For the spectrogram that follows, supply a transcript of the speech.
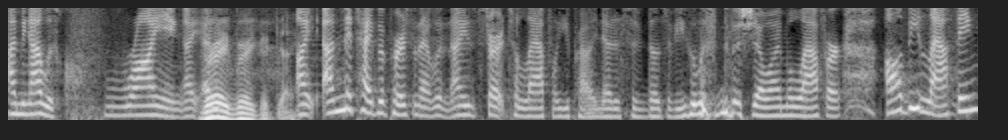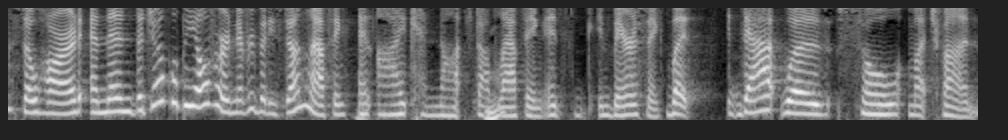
I mean, I was crying. I, I- Very, very good guy. I, I'm the type of person that when I start to laugh, well, you probably notice those of you who listen to the show, I'm a laugher. I'll be laughing so hard, and then the joke will be over, and everybody's done laughing, and I cannot stop mm-hmm. laughing. It's embarrassing, but. That was so much fun.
